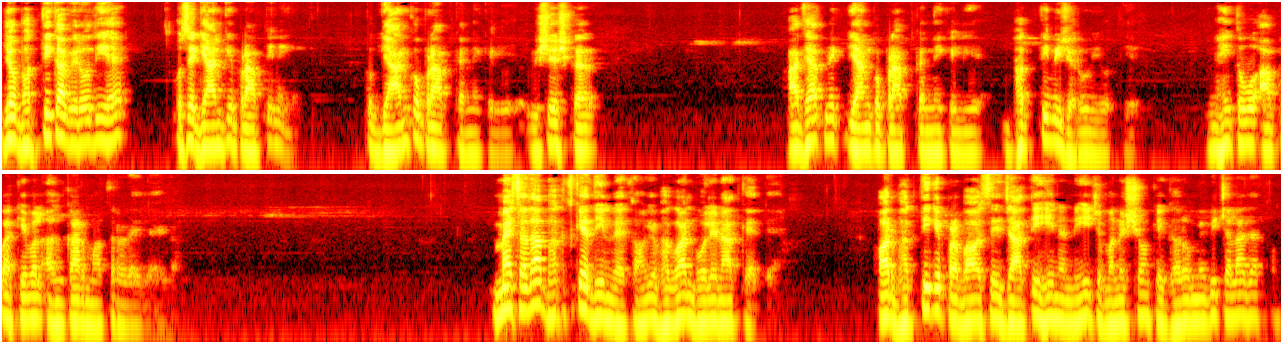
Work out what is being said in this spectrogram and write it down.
जो भक्ति का विरोधी है, उसे ज्ञान की प्राप्ति नहीं होती। तो ज्ञान को प्राप्त करने के लिए, विशेषकर आध्यात्मिक ज्ञान को प्राप्त करने के लिए, भक्ति भी ज़रूरी होती है। नहीं तो वो आपका केवल अहंकार मात्र रह जाएगा। मैं सदा भक्त के अधीन रहता हूँ, ये भगवान भोलेनाथ कहते हैं। और भक्ति के प्रभाव से जातिहीन नीच मनुष्यों के घरों में भी चला जाता हूँ।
